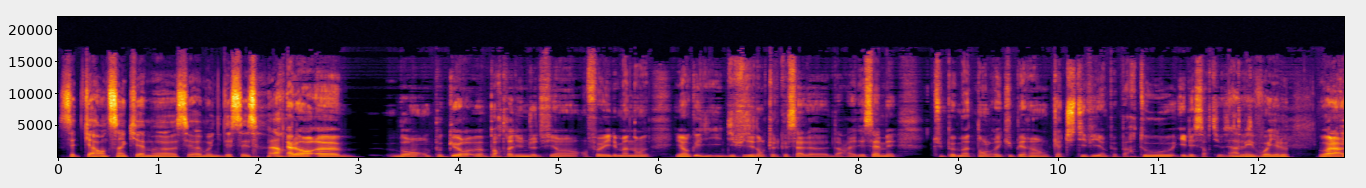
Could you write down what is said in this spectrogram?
cette 45e euh, cérémonie des Césars. Alors euh, bon, on peut que euh, Portrait d'une jeune fille en, feu, il est maintenant il est, en- il est diffusé dans quelques salles euh, d'arrêt d'essai mais tu peux maintenant le récupérer en catch TV un peu partout, il est sorti aux Ah, États-Unis. mais voyez-le. voilà,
